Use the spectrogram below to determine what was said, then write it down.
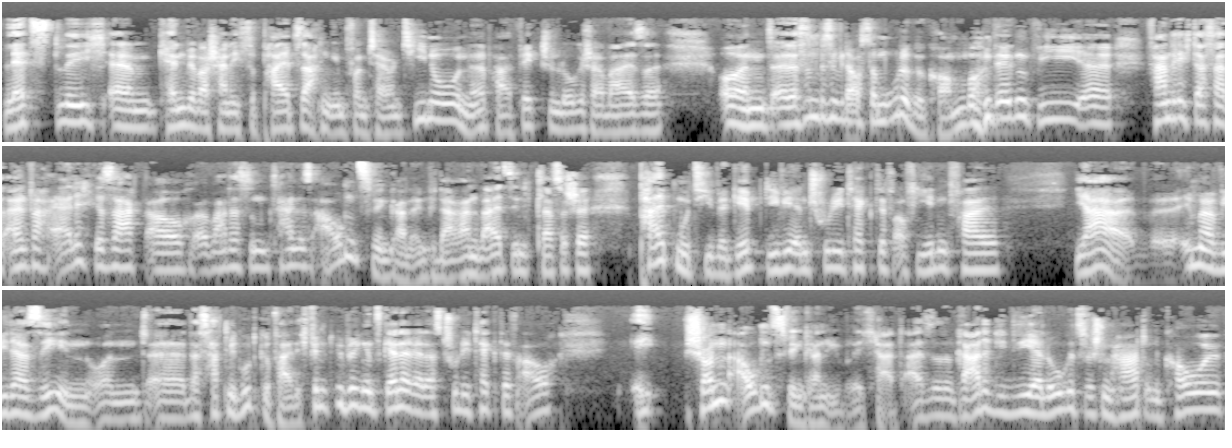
letztlich ähm, kennen wir wahrscheinlich so Pulp-Sachen eben von Tarantino, ne? Pulp Fiction logischerweise. Und äh, das ist ein bisschen wieder aus der Mode gekommen. Und irgendwie äh, fand ich das halt einfach, ehrlich gesagt, auch, äh, war das so ein kleines Augenzwinkern irgendwie daran, weil es eben klassische Pulp-Motive gibt, die wir in True Detective auf jeden Fall ja, äh, immer wieder sehen. Und äh, das hat mir gut gefallen. Ich finde übrigens generell, dass True Detective auch äh, schon Augenzwinkern übrig hat. Also gerade die Dialoge zwischen Hart und Cole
